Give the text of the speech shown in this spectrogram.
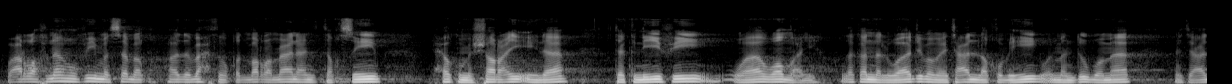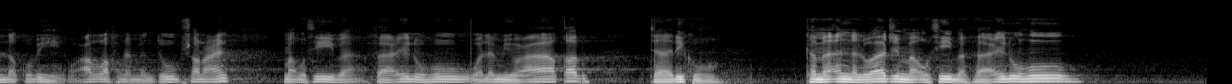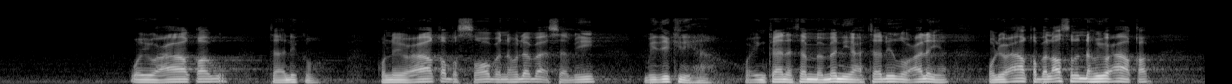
وعرفناه فيما سبق. هذا بحث قد مر معنا عند تقسيم الحكم الشرعي إلى تكليفي ووضعي. ذكرنا الواجب وما يتعلق به والمندوب وما يتعلق به. وعرفنا المندوب شرعا ما أثيب فاعله ولم يعاقب تاركه. كما أن الواجب ما أثيب فاعله ويعاقب تاركه. قلنا يعاقب الصواب أنه لا بأس به بذكرها وإن كان ثم من يعترض عليها. قل يعاقب الأصل أنه يعاقب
